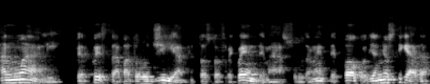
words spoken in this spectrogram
annuali per questa patologia piuttosto frequente ma assolutamente poco diagnosticata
